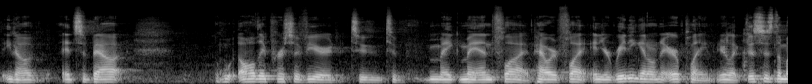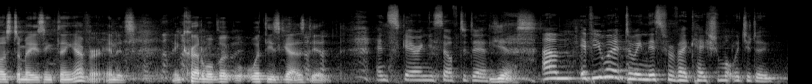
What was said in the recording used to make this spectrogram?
you know it's about all they persevered to to make man fly, powered flight, and you're reading it on an airplane. You're like, this is the most amazing thing ever, and it's an incredible book what these guys did. And scaring yourself to death. Yes. Um, if you weren't doing this for vacation, what would you do?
